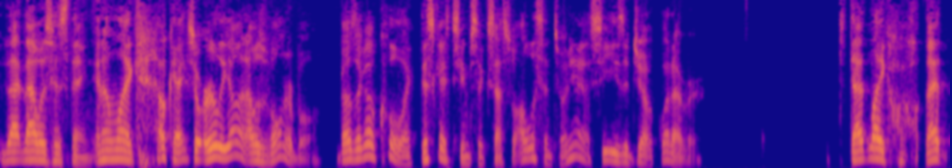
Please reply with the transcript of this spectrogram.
that that was his thing. And i'm like okay so early on i was vulnerable but i was like oh cool like this guy seems successful. I'll listen to him. Yeah see he's a joke whatever. That like that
